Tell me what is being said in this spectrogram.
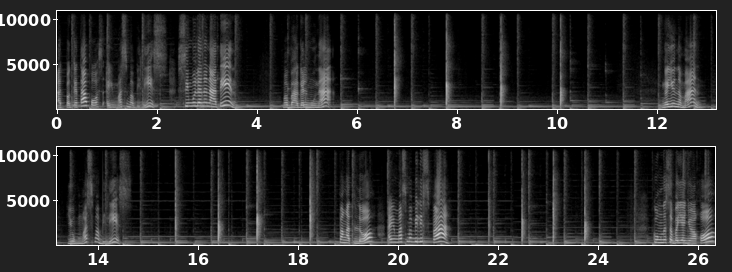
at pagkatapos ay mas mabilis. Simulan na natin! Mabagal muna. Ngayon naman, yung mas mabilis. Pangatlo ay mas mabilis pa. Kung nasabayan niyo ako,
